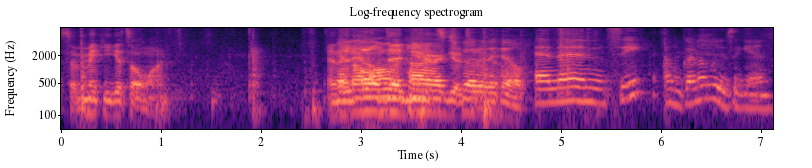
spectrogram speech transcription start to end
So Mickey gets a one. And, And, then, all, the dead cards units go to the hill. And then, see, I'm gonna lose again.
